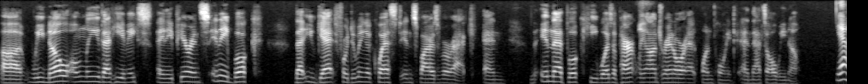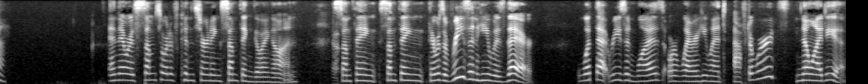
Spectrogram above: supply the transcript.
Uh, we know only that he makes an appearance in a book that you get for doing a quest in Spires of Arak, and in that book he was apparently on Draenor at one point, and that's all we know. Yeah. And there was some sort of concerning something going on. Yeah. Something something there was a reason he was there. What that reason was or where he went afterwards, no idea.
